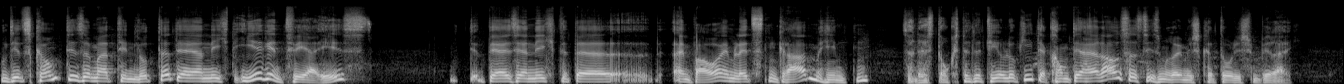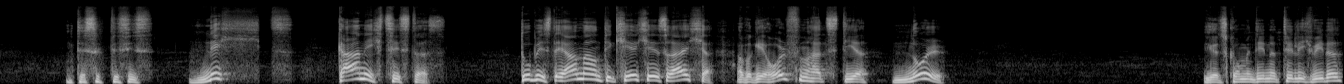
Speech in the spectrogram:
Und jetzt kommt dieser Martin Luther, der ja nicht irgendwer ist, der ist ja nicht der, ein Bauer im letzten Graben hinten, sondern er ist Doktor der Theologie, der kommt ja heraus aus diesem römisch-katholischen Bereich. Und der sagt, das ist nichts, gar nichts ist das. Du bist ärmer und die Kirche ist reicher, aber geholfen hat es dir null. Jetzt kommen die natürlich wieder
